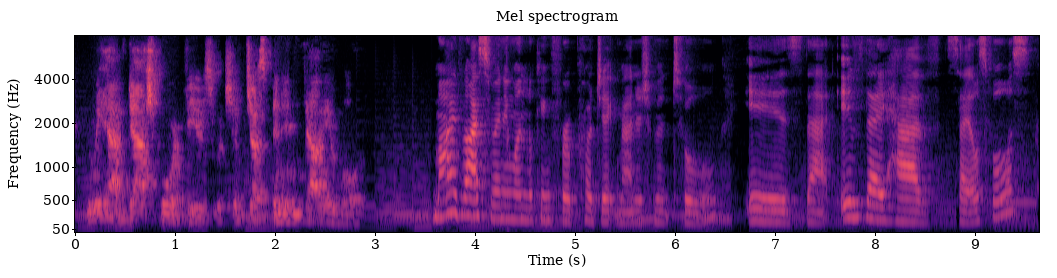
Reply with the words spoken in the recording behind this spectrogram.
and we have dashboard views, which have just been invaluable. My advice for anyone looking for a project management tool is that if they have Salesforce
